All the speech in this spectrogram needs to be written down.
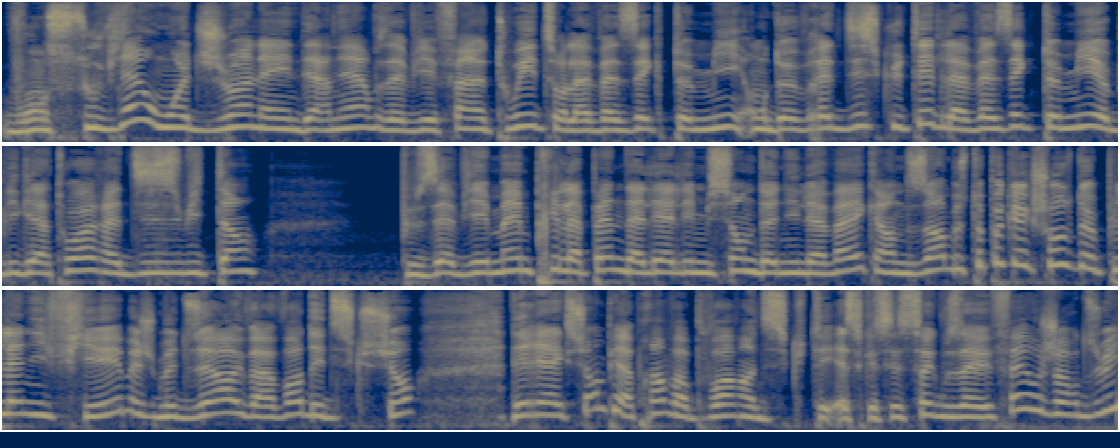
Vous en souvenez, au mois de juin l'année dernière, vous aviez fait un tweet sur la vasectomie. On devrait discuter de la vasectomie obligatoire à 18 ans. Vous aviez même pris la peine d'aller à l'émission de Denis Lévesque en disant, ben, c'était pas quelque chose de planifié, mais je me disais, ah, il va y avoir des discussions, des réactions, puis après, on va pouvoir en discuter. Est-ce que c'est ça que vous avez fait aujourd'hui?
